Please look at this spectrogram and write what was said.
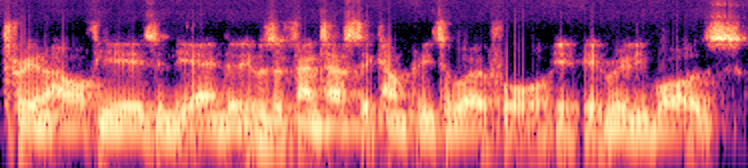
three and a half years in the end, and it was a fantastic company to work for. It, it really was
